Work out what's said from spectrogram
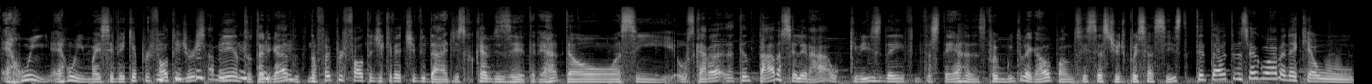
É ruim, é ruim, mas você vê que é por falta de orçamento, tá ligado? Não foi por falta de criatividade, isso que eu quero dizer, tá ligado? Então, assim, os caras tentaram acelerar o Crise da Infinitas Terras. Foi muito legal, Paulo. Não sei se você assistiu, depois você assista. Tentaram trazer agora, né? Que é o,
